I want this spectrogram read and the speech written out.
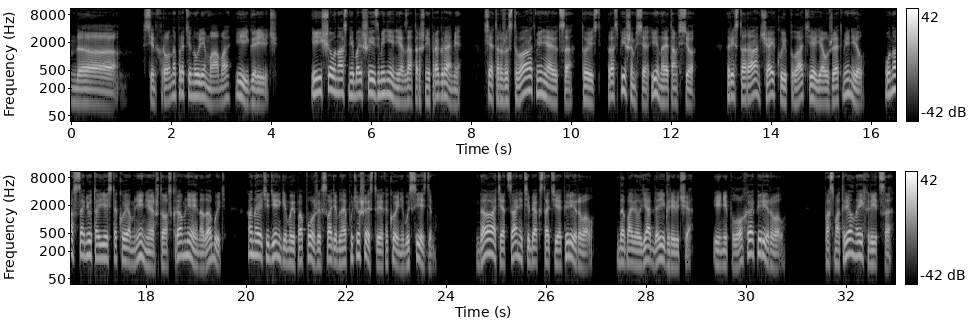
«Да...» — синхронно протянули мама и Игоревич. «И еще у нас небольшие изменения в завтрашней программе. Все торжества отменяются, то есть распишемся и на этом все. Ресторан, чайку и платье я уже отменил. У нас с Анютой есть такое мнение, что скромнее надо быть, а на эти деньги мы попозже в свадебное путешествие какое-нибудь съездим. Да, отец Ани тебя, кстати, оперировал, добавил я для Игоревича. И неплохо оперировал. Посмотрел на их лица.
